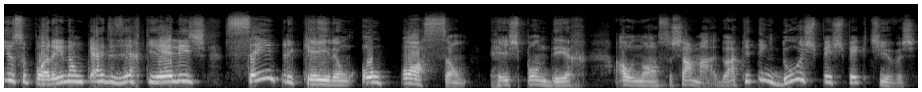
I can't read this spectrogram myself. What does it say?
Isso, porém, não quer dizer que eles sempre queiram ou possam responder ao nosso chamado. Aqui tem duas perspectivas.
